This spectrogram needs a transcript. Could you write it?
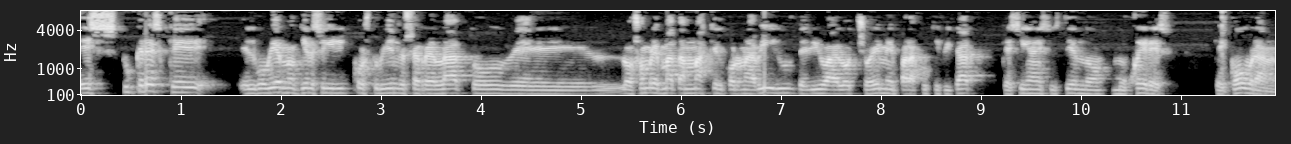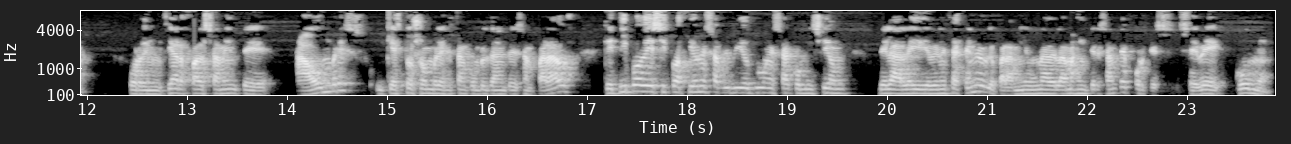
¿Es, ¿Tú crees que el gobierno quiere seguir construyendo ese relato de los hombres matan más que el coronavirus debido al 8M para justificar que sigan existiendo mujeres que cobran por denunciar falsamente a hombres y que estos hombres están completamente desamparados? ¿Qué tipo de situaciones has vivido tú en esa comisión de la ley de violencia de género? Que para mí es una de las más interesantes porque se ve cómo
